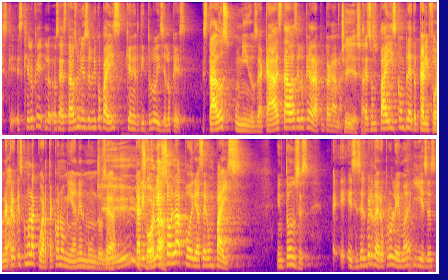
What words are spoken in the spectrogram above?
Es que, es que lo que, o sea, Estados Unidos es el único país que en el título dice lo que es. Estados Unidos, o sea, cada estado hace lo que le da puta gana. Sí, exacto. O sea, es un país completo. California creo que es como la cuarta economía en el mundo. o sea, California sola podría ser un país. Entonces, e, e, ese es el verdadero problema y ese es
